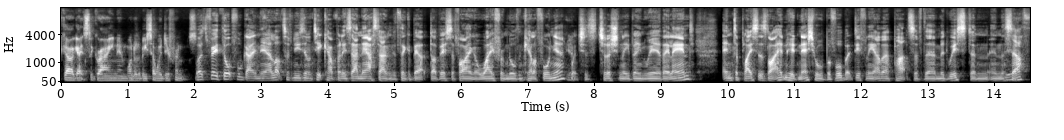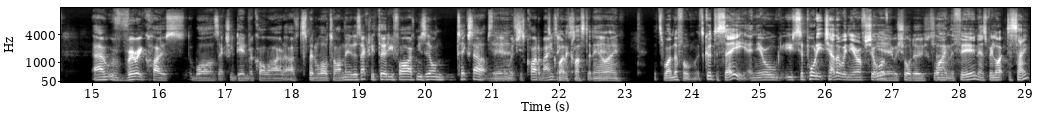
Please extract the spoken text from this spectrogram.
go against the grain and wanted to be somewhere different. So. Well, it's very thoughtful going now. Lots of New Zealand tech companies are now starting to think about diversifying away from Northern California, yep. which has traditionally been where they land, into places like I hadn't heard Nashville before, but definitely other parts of the Midwest and, and the yeah. South. Uh, very close was actually Denver, Colorado. I've spent a lot of time there. There's actually 35 New Zealand tech startups yeah, there, which is quite amazing. It's quite a cluster now, yeah. eh? It's wonderful. It's good to see. And you all you support each other when you're offshore. Yeah, we sure do. Flying so. the fern, as we like to say.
